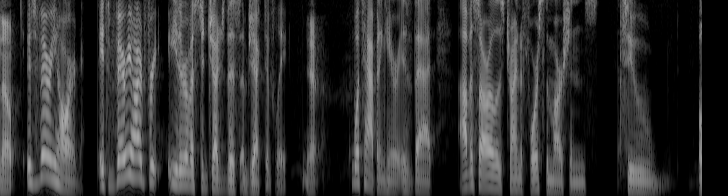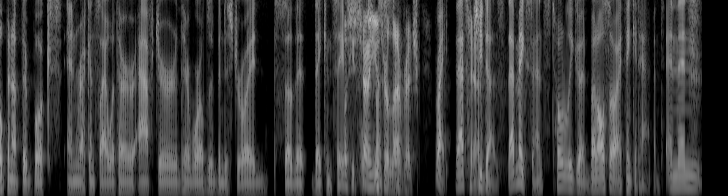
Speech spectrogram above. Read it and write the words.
no, It was very hard. It's very hard for either of us to judge this objectively yeah, what's happening here is that Avasarala is trying to force the Martians to open up their books and reconcile with her after their worlds have been destroyed so that they can save well, she's people. trying to use her save leverage. Right. That's what Yeah. she does. That makes sense. Totally good. But also, I think it happened. And then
